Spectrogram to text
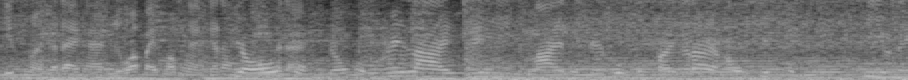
คลิปหน่อยก็ได้ครับหรือว่าไปพร้อมกันก็ได้เดี๋ยวก็ผได้มเดี๋ยวผมให้ไลน์ไอ้ไลน์หรือเฟซบุ๊กผมไปก็ได้เอาคลิปผมที่อยู่ใน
